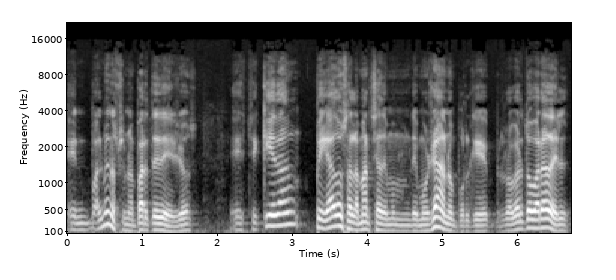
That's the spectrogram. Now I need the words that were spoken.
en, al menos una parte de ellos, este, quedan pegados a la marcha de, Moyano, porque Roberto Baradel,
